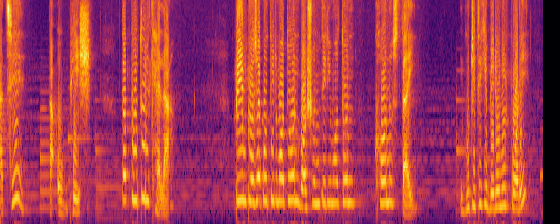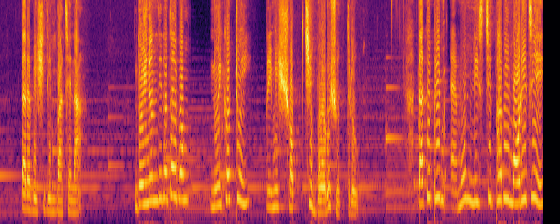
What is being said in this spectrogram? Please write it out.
আছে তা অভ্যেস, তা পুতুল খেলা। প্রেম প্রজাপতির মতন, বসন্তেরই মতন, ক্ষণস্থায়ী। গুটি থেকে বেরোনোর পরে তারা বেশি দিন বাঁচে না। দৈনন্দিনতা এবং নৈকট্যই প্রেমের সবচেয়ে বড় শত্রু। তাতে প্রেম এমন নিশ্চিতভাবে মরে যে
